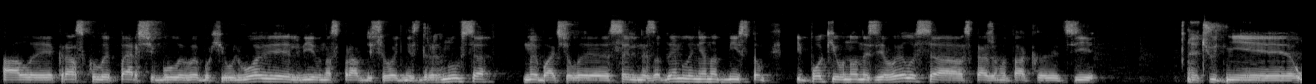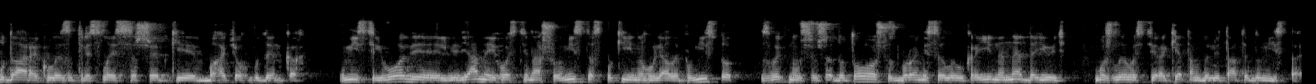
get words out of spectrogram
Але якраз коли перші були вибухи у Львові, Львів насправді сьогодні здригнувся. Ми бачили сильне задимлення над містом, і поки воно не з'явилося, скажімо так, ці чутні удари, коли затряслися шибки в багатьох будинках у місті Львові, львів'яни і гості нашого міста спокійно гуляли по місту, звикнувши вже до того, що збройні сили України не дають можливості ракетам долітати до міста,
